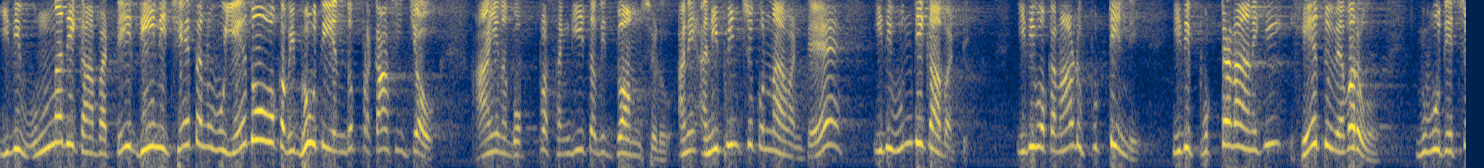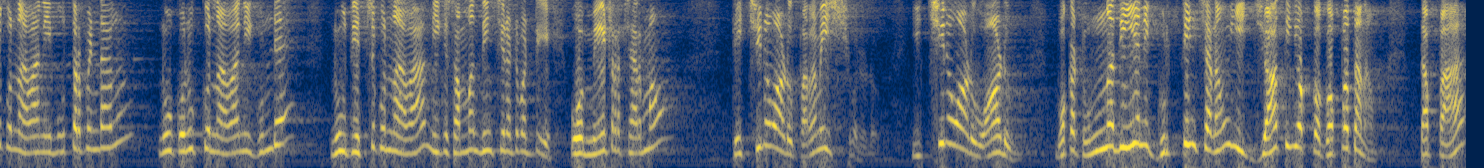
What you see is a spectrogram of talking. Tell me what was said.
ఇది ఉన్నది కాబట్టి దీని చేత నువ్వు ఏదో ఒక విభూతి ఎందు ప్రకాశించావు. ఆయన గొప్ప సంగీత విద్వాంసుడు అని అనిపించుకున్నావంటే ఇది ఉంది కాబట్టి ఇది ఒకనాడు పుట్టింది ఇది పుట్టడానికి హేతువెవరు? నువ్వు తెచ్చుకున్నావా నీ మూత్రపిండాలు? నువ్వు కొనుక్కున్నావా నీ గుండె? నువ్వు తెచ్చుకున్నావా? నీకు సంబంధించినటువంటి ఓ మీటర్ చర్మం? తెచ్చినవాడు పరమేశ్వరుడు. ఇచ్చినవాడు వాడు. ఒకటి ఉన్నది అని గుర్తించడం ఈ జాతి యొక్క గొప్పతనం. తప్ప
